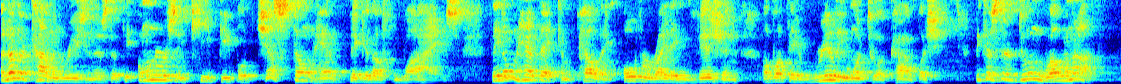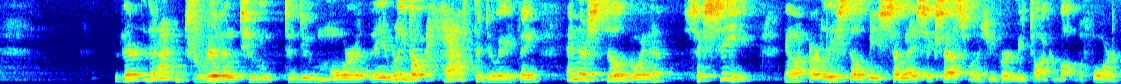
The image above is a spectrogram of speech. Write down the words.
Another common reason is that the owners and key people just don't have big enough whys. They don't have that compelling, overriding vision of what they really want to accomplish because they're doing well enough. They're, they're not driven to, to do more. They really don't have to do anything, and they're still going to succeed. You know, or at least they'll be semi-successful, as you've heard me talk about before.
